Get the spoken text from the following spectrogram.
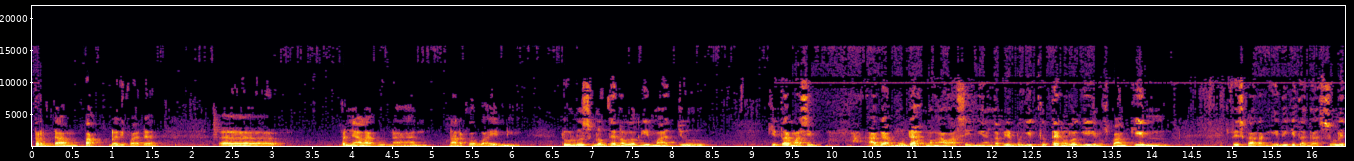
terdampak daripada eh, penyalahgunaan narkoba ini. Dulu sebelum teknologi maju, kita masih agak mudah mengawasinya. Tapi begitu teknologi yang semakin seperti sekarang ini kita agak sulit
